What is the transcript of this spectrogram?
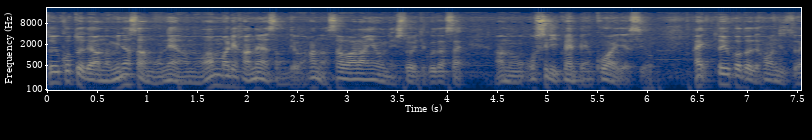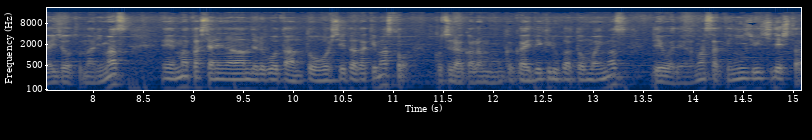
ということであの皆さんもねあのあんまり花屋さんでは花触らんようにしといてください。あのお尻ペンペン怖いですよ。はいということで本日は以上となります、えーまた下に並んでるボタン等を押していただけますとこちらからもお伺いできるかと思います。ではではまさき21でした。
